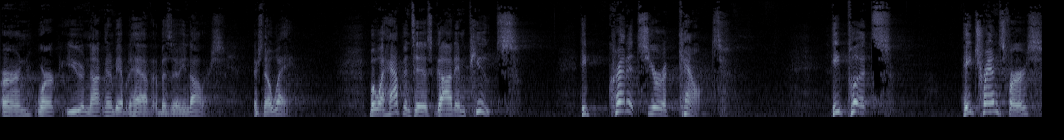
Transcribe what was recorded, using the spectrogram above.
earn, work. You're not going to be able to have a bazillion dollars. There's no way. But what happens is God imputes, He credits your account. He puts, He transfers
